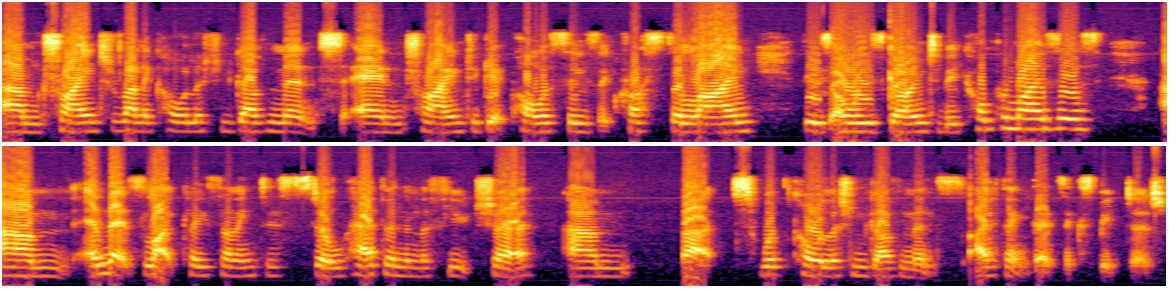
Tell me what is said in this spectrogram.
um, trying to run a coalition government and trying to get policies across the line. There's always going to be compromises, um, and that's likely something to still happen in the future. Um, but with coalition governments, I think that's expected.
